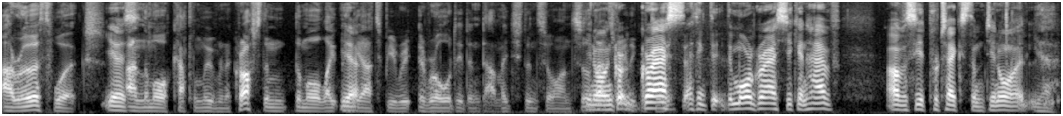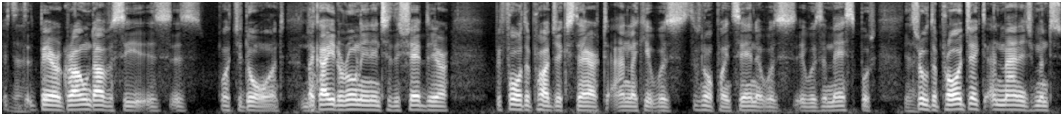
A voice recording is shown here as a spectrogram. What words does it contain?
are earthworks. Yes. And the more cattle moving across them, the more likely Yeah. they are to be re- eroded and damaged and so on. So you know, and gr- really grass. I think the, the more grass you can have, obviously it protects them. Do you know, Yeah, It's yeah. the bare ground obviously is is what you don't want. No. Like I had a run in into the shed there before the project start, and like it was, there's no point saying it was it was a mess, but Yeah. through the project and management,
